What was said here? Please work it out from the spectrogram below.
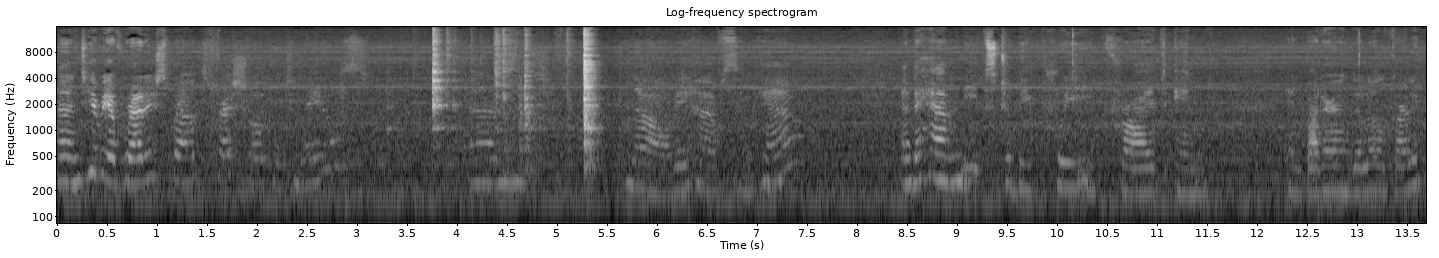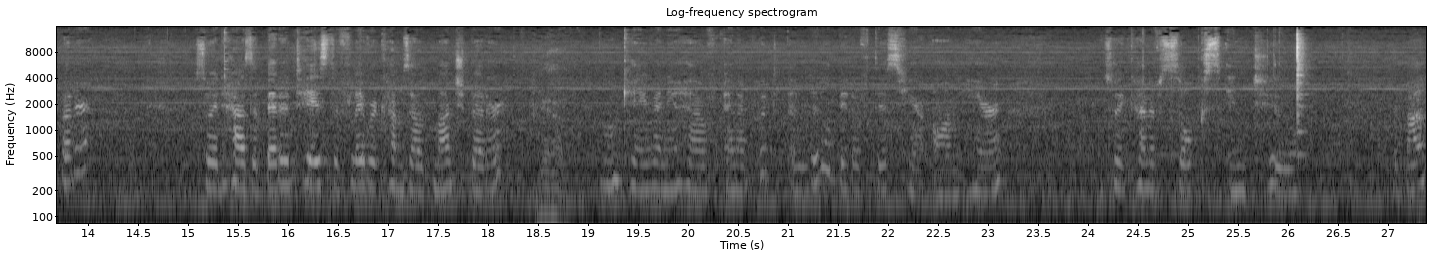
And here we have radish sprouts, fresh local tomatoes. And now we have some ham. And the ham needs to be pre-fried in in butter and a little garlic butter. So it has a better taste, the flavor comes out much better. Yeah. Okay, when you have, and I put a little bit of this here on here, so it kind of soaks into the bun.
